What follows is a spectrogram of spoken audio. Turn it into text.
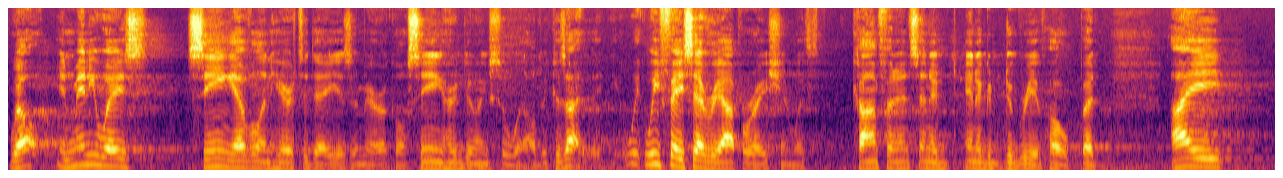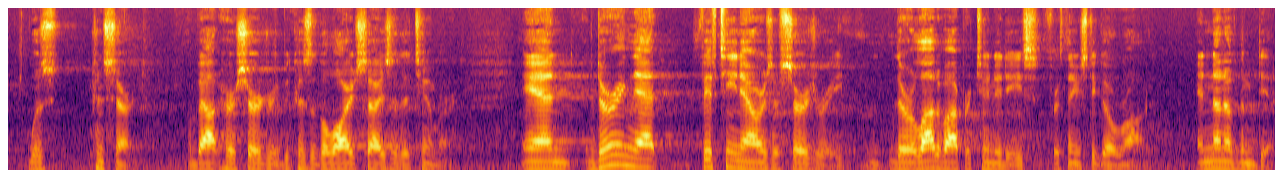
Well, in many ways, seeing Evelyn here today is a miracle, seeing her doing so well, because I, we, we face every operation with confidence and a, and a degree of hope, but I was concerned about her surgery because of the large size of the tumor. And during that 15 hours of surgery, there are a lot of opportunities for things to go wrong, and none of them did.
